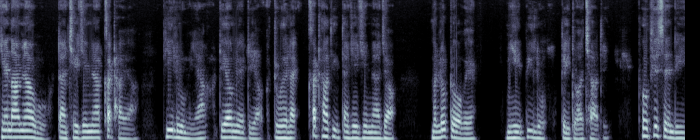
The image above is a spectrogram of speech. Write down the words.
ကျင်းသားများကိုတန်ချေချင်းများခတ်ထားရာပြည်လို့မရတယောက်နဲ့တယောက်အတွဲလိုက်ခတ်ထားသည့်တန်ချေချင်းများကြောင့်မလွတ်တော့ပဲမြေပြီလို့တည်သွားကြသည်ထိုဖြစ်စဉ်သည်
